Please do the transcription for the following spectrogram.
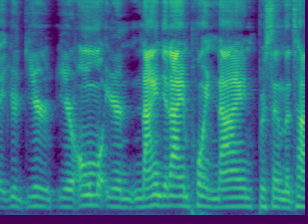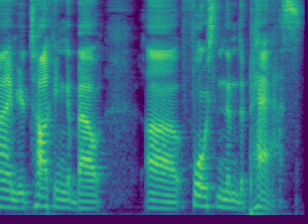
you're you're you're almost you're 99.9% of the time you're talking about uh, forcing them to pass.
